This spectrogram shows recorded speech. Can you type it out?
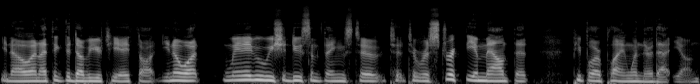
you know, and I think the WTA thought, you know what, maybe we should do some things to to, to restrict the amount that people are playing when they're that young.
